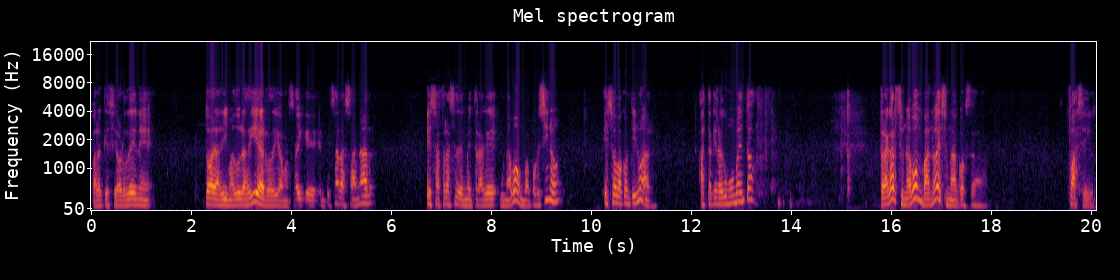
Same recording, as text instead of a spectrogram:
para que se ordene todas las limaduras de hierro, digamos. Hay que empezar a sanar esa frase de me tragué una bomba, porque si no, eso va a continuar. Hasta que en algún momento tragarse una bomba no es una cosa fácil,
